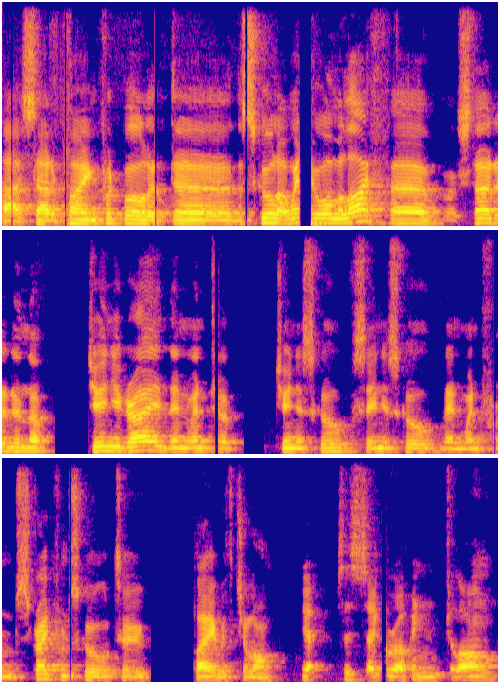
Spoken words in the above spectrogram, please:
I started playing football at uh, the school I went to all my life. Uh, I started in the junior grade, then went to junior school, senior school, then went from straight from school to play with Geelong. yep. So, so grew up in Geelong.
